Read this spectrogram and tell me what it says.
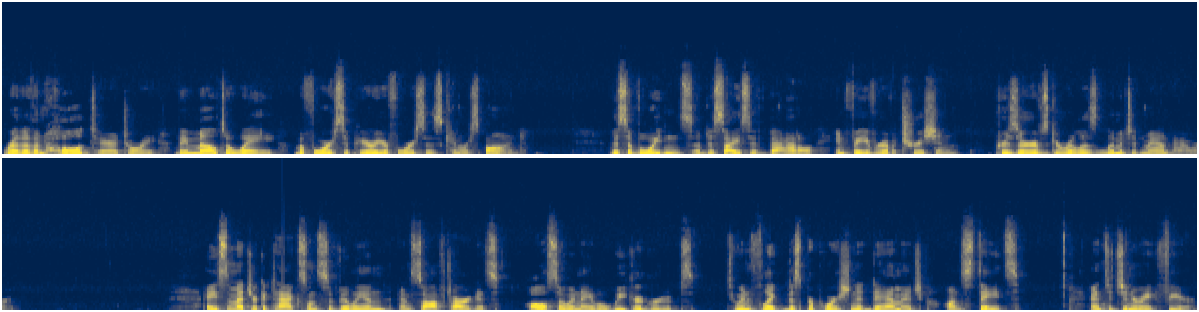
Rather than hold territory, they melt away before superior forces can respond. This avoidance of decisive battle in favor of attrition preserves guerrillas' limited manpower. Asymmetric attacks on civilian and soft targets also enable weaker groups to inflict disproportionate damage on states and to generate fear.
